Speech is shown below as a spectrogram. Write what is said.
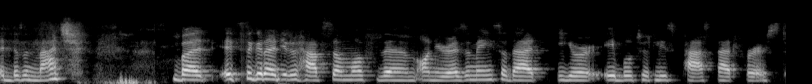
it doesn't match but it's a good idea to have some of them on your resume so that you're able to at least pass that first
